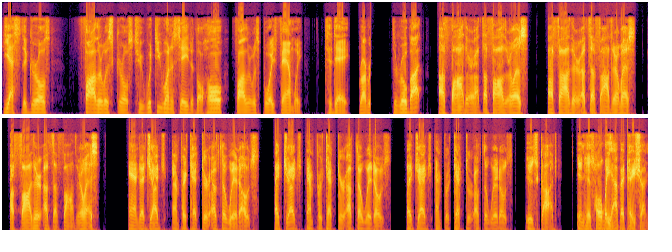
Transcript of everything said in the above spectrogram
Yes, the girls, fatherless girls too. What do you want to say to the whole fatherless boy family today? Robert the robot? A father of the fatherless, a father of the fatherless, a father of the fatherless, and a judge and protector of the widows, a judge and protector of the widows, a judge and protector of the widows is God in his holy habitation.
